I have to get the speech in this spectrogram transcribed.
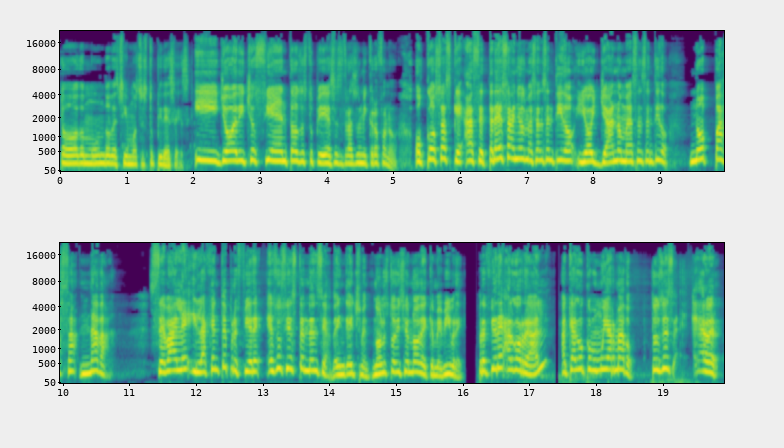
Todo mundo decimos estupideces. Y yo he dicho cientos de estupideces detrás de un micrófono. O cosas que hace tres años me hacen sentido y hoy ya no me hacen sentido. No pasa nada. Se vale y la gente prefiere, eso sí es tendencia de engagement, no le estoy diciendo de que me vibre. Prefiere algo real a que algo como muy armado. Entonces, a ver,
